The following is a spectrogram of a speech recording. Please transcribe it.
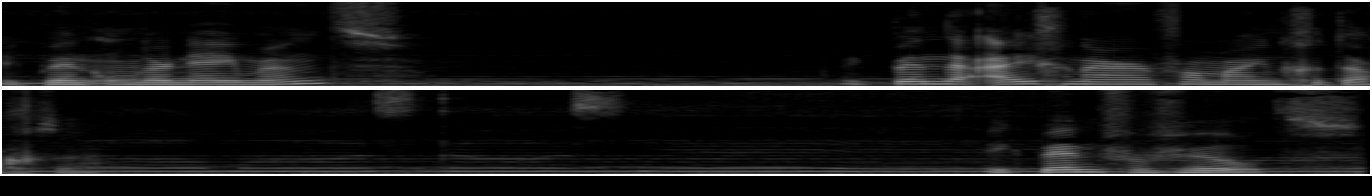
Ik ben ondernemend. Ik ben de eigenaar van mijn gedachten. Ik ben vervuld.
